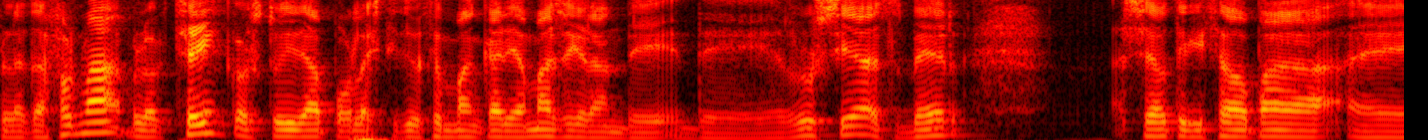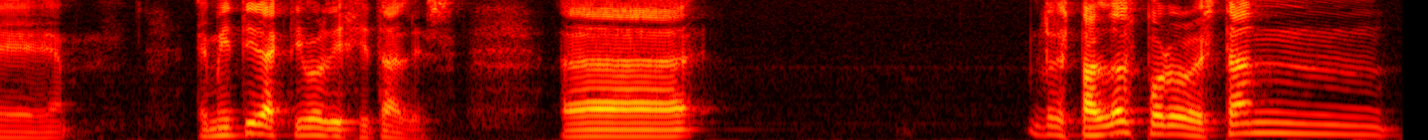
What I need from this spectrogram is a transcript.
plataforma blockchain construida por la institución bancaria más grande de Rusia, Sber, se ha utilizado para eh, emitir activos digitales. Eh, respaldados por oro, están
